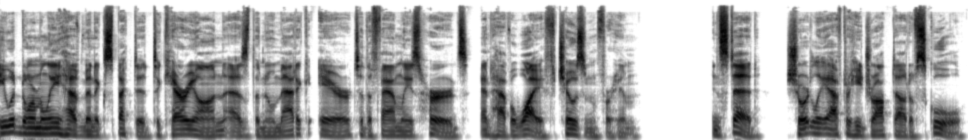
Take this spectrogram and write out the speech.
he would normally have been expected to carry on as the nomadic heir to the family's herds and have a wife chosen for him. Instead, shortly after he dropped out of school,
